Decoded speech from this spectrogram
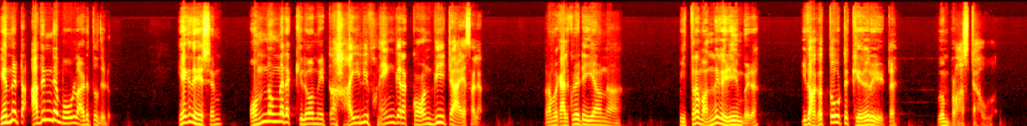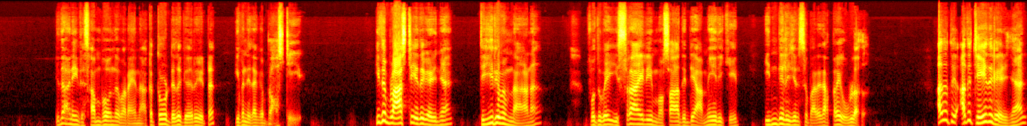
എന്നിട്ട് അതിന്റെ മുകളിൽ അടുത്തതിടും ഏകദേശം ഒന്നൊന്നര കിലോമീറ്റർ ഹൈലി ഭയങ്കര കോൺക്രീറ്റ് ആയ സ്ഥലം. നമ്മൾ കാൽക്കുലേറ്റ് ചെയ്യാവുന്ന ഇത്ര വന്നു കഴിയുമ്പോൾ ഇതകത്തോട്ട് കയറിയിട്ട് ഇവൻ ബ്ലാസ്റ്റ് ആവുക. ഇതാണ് ഇത് സംഭവം എന്ന് പറയുന്നത്. അകത്തോട്ട് ഇത് കയറിയിട്ട് ഇവൻ ഇതങ്ങ് ബ്ലാസ്റ്റ് ചെയ്യും. ഇത് ബ്ലാസ്റ്റ് ചെയ്ത് കഴിഞ്ഞാൽ തീരുമെന്നാണ് പൊതുവെ ഇസ്രായേലി മൊസാദിന്റെ അമേരിക്കയിൽ ഇന്റലിജൻസ് പറയുന്നത് അത്രയേ ഉള്ളത്. അത് അത് ചെയ്തു കഴിഞ്ഞാൽ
